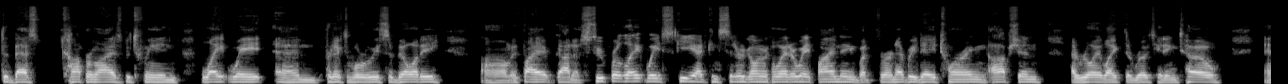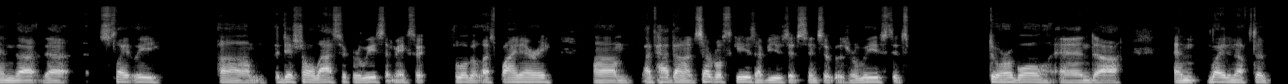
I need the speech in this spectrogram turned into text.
the best compromise between lightweight and predictable releasability. Um, if I got a super lightweight ski, I'd consider going with a lighter weight binding. But for an everyday touring option, I really like the rotating toe and the the slightly um, additional elastic release that makes it a little bit less binary. Um, I've had that on several skis. I've used it since it was released. It's durable and uh, and light enough to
